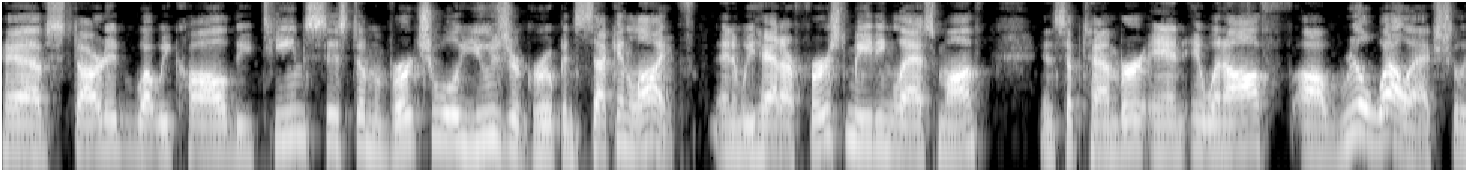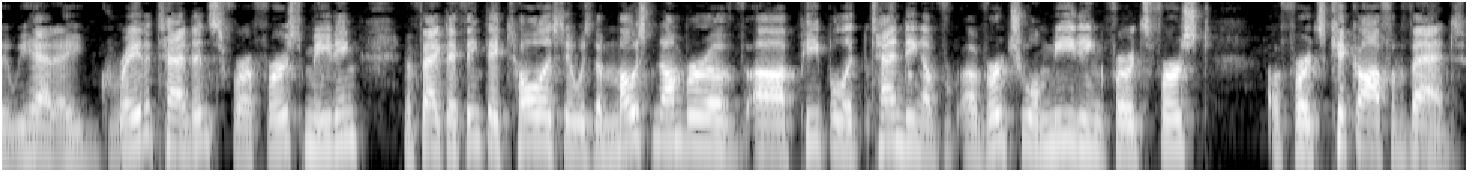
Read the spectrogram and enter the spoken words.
have started what we call the Team System Virtual User Group in Second Life. And we had our first meeting last month in September, and it went off uh, real well, actually. We had a great attendance for our first meeting. In fact, I think they told us it was the most number of uh, people attending a, a, virtual meeting for its first uh, for its kickoff event.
